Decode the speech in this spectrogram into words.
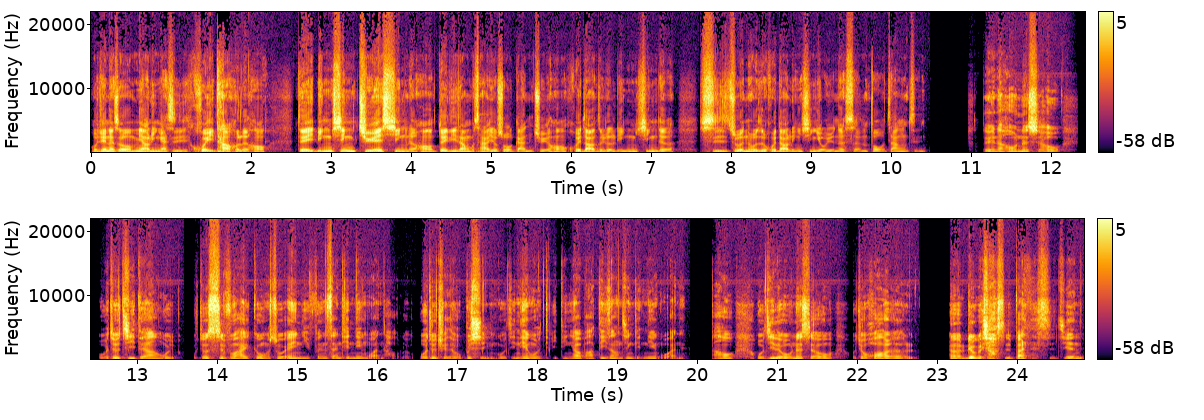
我觉得那时候妙灵应该是会到了哈。对灵性觉醒了哈，对地藏菩萨有所感觉哈，会到这个灵性的师尊，或者会到灵性有缘的神佛这样子。对，然后那时候我就记得啊，我我就师傅还跟我说，哎，你分三天念完好了。我就觉得我不行，我今天我一定要把地藏经给念完。然后我记得我那时候我就花了呃六个小时半的时间，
